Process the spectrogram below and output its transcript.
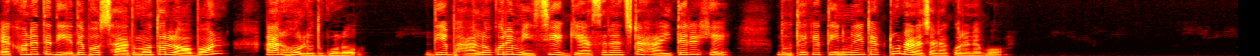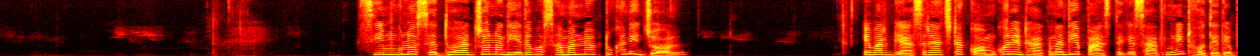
এখন এতে দিয়ে দেব স্বাদ মতো লবণ আর হলুদ গুঁড়ো। দিয়ে ভালো করে মিশিয়ে গ্যাসের আঁচটা হাইতে রেখে দু থেকে তিন মিনিট একটু নাড়াচাড়া করে নেব। সিমগুলো সেদ্ধ হওয়ার জন্য দিয়ে দেব সামান্য একটুখানি জল। এবার গ্যাসের আঁচটা কম করে ঢাকনা দিয়ে পাঁচ থেকে সাত মিনিট হতে দেব।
